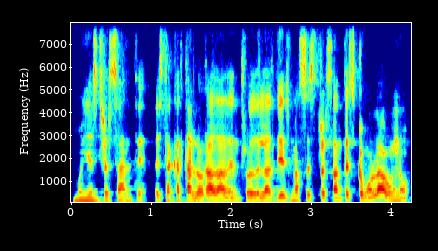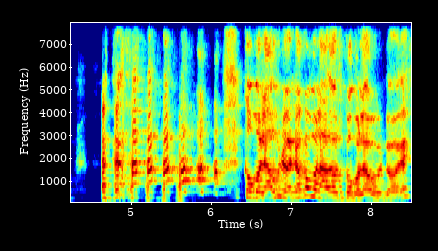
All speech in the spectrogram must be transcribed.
muy estresante. Está catalogada dentro de las 10 más estresantes como la 1. como la 1, no como la 2, como la 1. ¿eh?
